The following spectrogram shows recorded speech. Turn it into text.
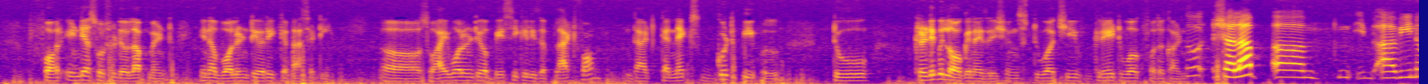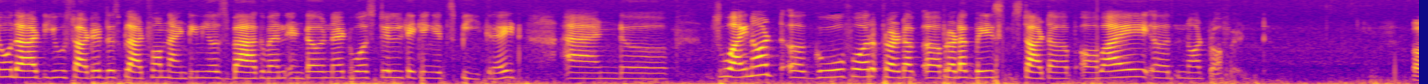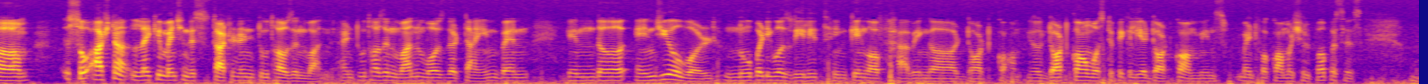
for India social development in a voluntary capacity. Uh, so iVolunteer basically is a platform that connects good people to credible organizations to achieve great work for the country. So, Shalabh, um, uh, we know that you started this platform 19 years back when internet was still taking its peak, right? And uh, so why not uh, go for product uh, product based startup or why uh, not profit? Um, so Ashna, like you mentioned, this started in 2001, and 2001 was the time when, in the NGO world, nobody was really thinking of having a dot com. You know, dot com was typically a dot com means meant for commercial purposes,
